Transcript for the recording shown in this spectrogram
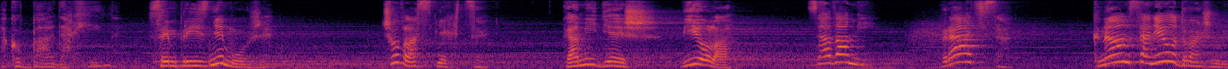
ako baldachín. Sem prísť nemôže. Čo vlastne chce? Kam ideš, Viola? Za vami. Vráť sa. K nám sa neodvažuj.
